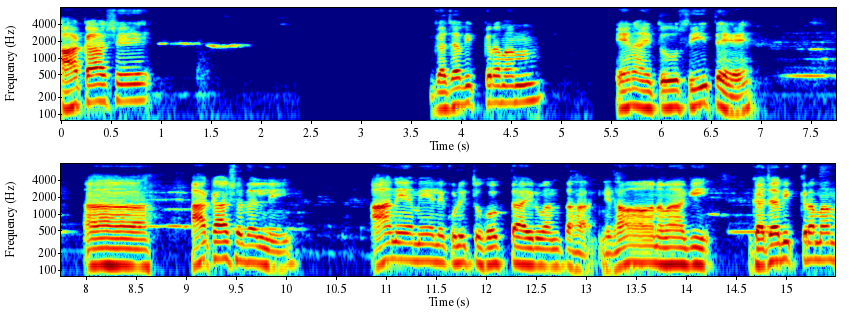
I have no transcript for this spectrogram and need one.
ಆಕಾಶೆ ಗಜವಿಕ್ರಮಂ ಏನಾಯ್ತು ಸೀತೆ ಆ ಆಕಾಶದಲ್ಲಿ ಆನೆಯ ಮೇಲೆ ಕುಳಿತು ಹೋಗ್ತಾ ಇರುವಂತಹ ನಿಧಾನವಾಗಿ ಗಜವಿಕ್ರಮಂ,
